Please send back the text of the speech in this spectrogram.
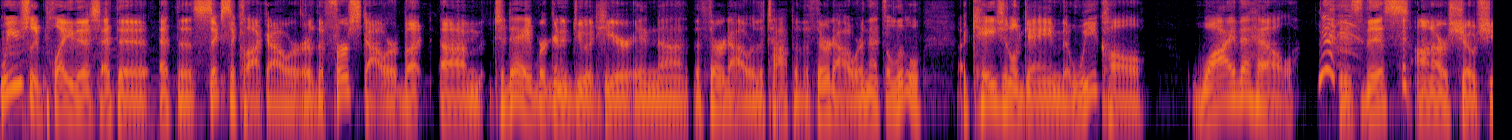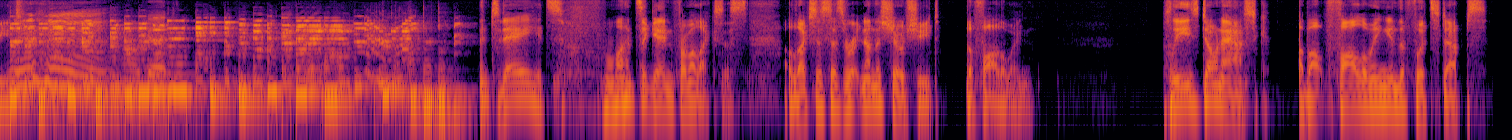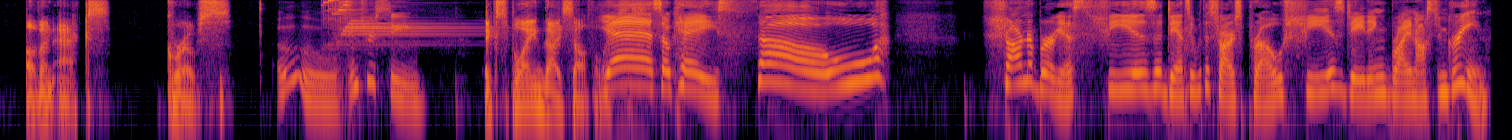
we usually play this at the at the six o'clock hour or the first hour, but um, today we're going to do it here in uh, the third hour, the top of the third hour, and that's a little occasional game that we call "Why the hell is this on our show sheet?" Oh, good. And today it's once again from Alexis. Alexis has written on the show sheet the following Please don't ask about following in the footsteps of an ex. Gross. Ooh, interesting. Explain thyself, Alexis. Yes. Okay. So, Sharna Burgess, she is a Dancing with the Stars pro. She is dating Brian Austin Green.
